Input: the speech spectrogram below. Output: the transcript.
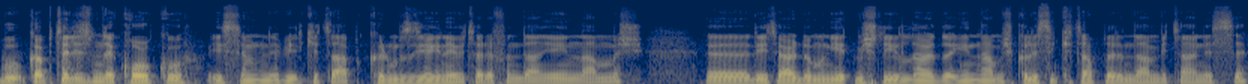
Bu Kapitalizmde Korku isimli bir kitap. Kırmızı Yayın Evi tarafından yayınlanmış. E, Dieter Doom'un 70'li yıllarda yayınlanmış klasik kitaplarından bir tanesi.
